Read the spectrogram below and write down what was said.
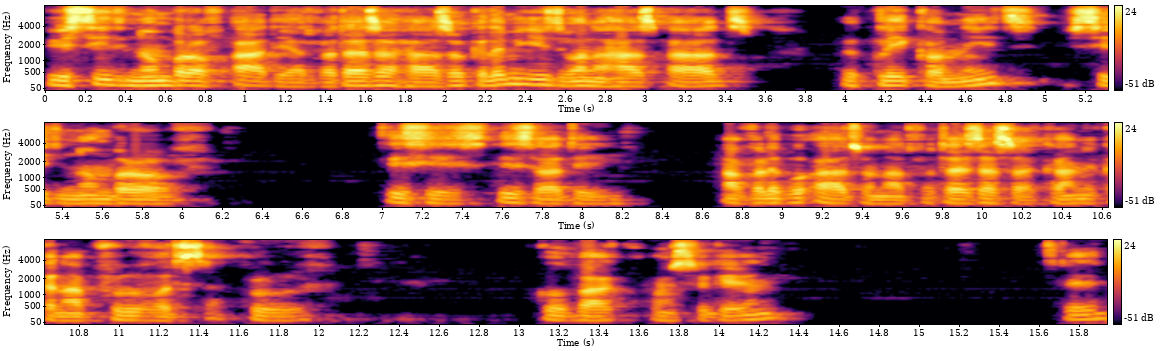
you see the number of ads the advertiser has. Okay, let me use the one that has ads. We click on it. You see the number of. This is these are the available ads on advertisers account. You can approve or disapprove. Go back once again. Okay,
